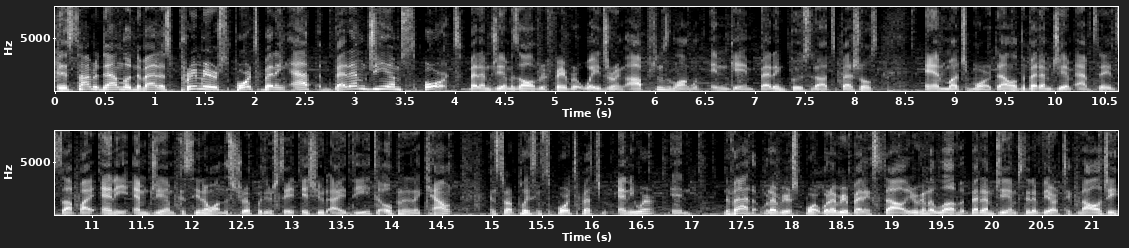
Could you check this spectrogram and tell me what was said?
It is time to download Nevada's premier sports betting app, BetMGM Sports. BetMGM has all of your favorite wagering options, along with in game betting, boosted odds specials, and much more. Download the BetMGM app today and stop by any MGM casino on the strip with your state issued ID to open an account and start placing sports bets from anywhere in Nevada. Whatever your sport, whatever your betting style, you're going to love BetMGM state of the art technology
